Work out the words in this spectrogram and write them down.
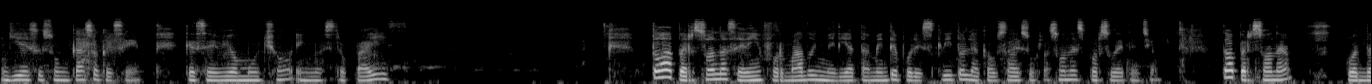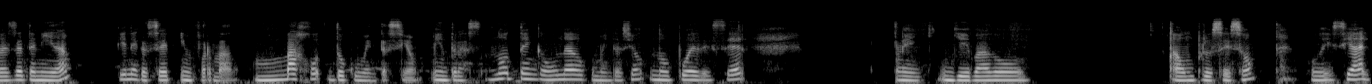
Y eso es un caso que se, que se vio mucho en nuestro país. Toda persona será informado inmediatamente por escrito la causa de sus razones por su detención. Toda persona, cuando es detenida, tiene que ser informado bajo documentación. Mientras no tenga una documentación, no puede ser eh, llevado a un proceso judicial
